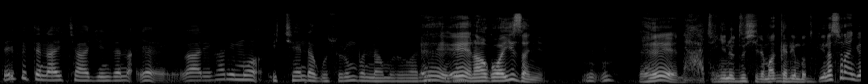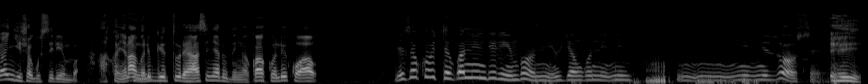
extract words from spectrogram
Ndayifite nayicaginze na- ya- hari harimo icyenda gusa urumva nta muriro wari eh eh ntabwo wayizanye? Eh ntacyo nyine dushyiremo akarimbo twi nase nanjye wangisha gusirimba? Akanya ntabwo ari bwiture hasi nyarudi nka kwa kundi kwawe. Ndetse ko biterwa n'indirimbo ni ugira ngo ni ni ni, zose. Eh.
